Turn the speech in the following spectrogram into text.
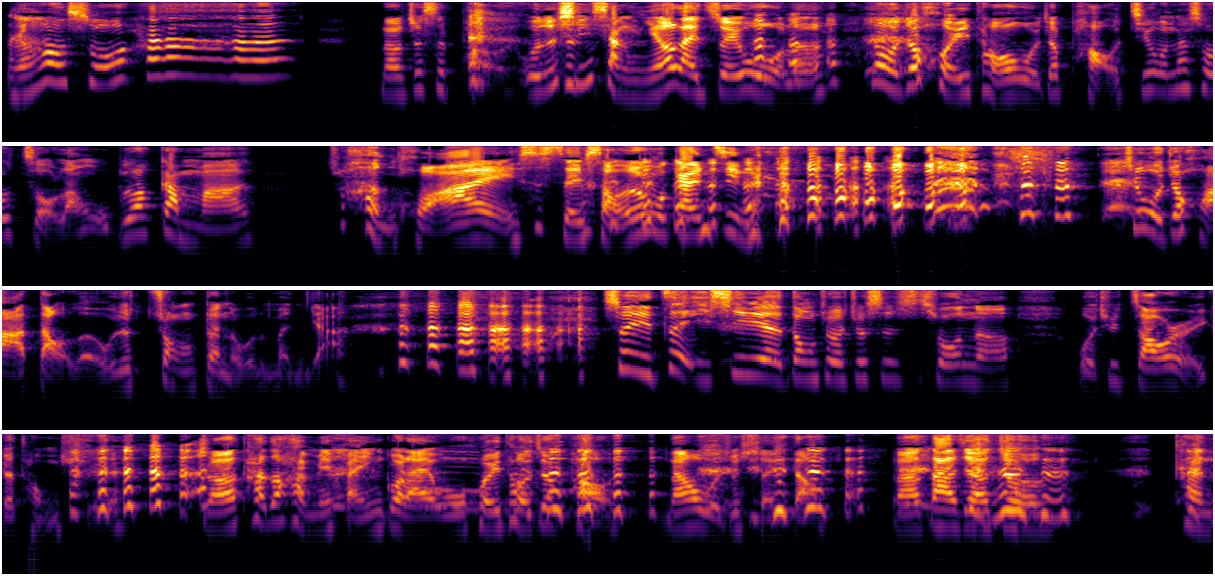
然后说哈哈哈哈。然后就是跑，我就心想你要来追我了，那我就回头我就跑。结果那时候走廊我不知道干嘛就很滑诶、欸、是谁扫的那么干净？结果我就滑倒了，我就撞断了我的门牙。所以这一系列的动作就是说呢，我去招惹一个同学，然后他都还没反应过来，我回头就跑，然后我就摔倒，然后大家就看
